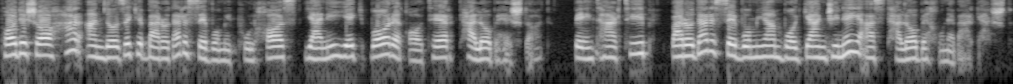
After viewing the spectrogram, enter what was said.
پادشاه هر اندازه که برادر سومی پول خواست یعنی یک بار قاطر طلا بهش داد. به این ترتیب برادر سومی هم با گنجینه از طلا به خونه برگشت.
